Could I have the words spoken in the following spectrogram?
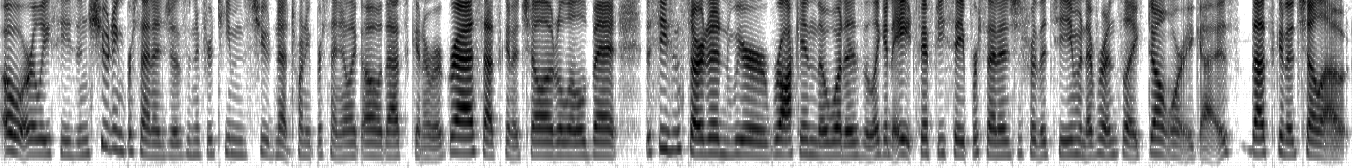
oh early season shooting percentages, and if your team's shooting at twenty percent, you're like oh that's gonna regress, that's gonna chill out a little bit. The season started, we were rocking the what is it like an eight fifty save percentage for the team, and everyone's like don't worry guys, that's gonna chill out.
